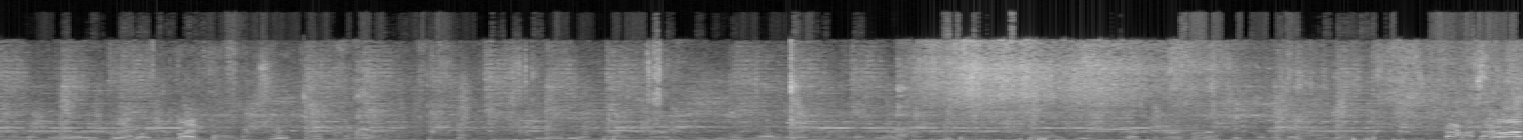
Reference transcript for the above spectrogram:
Ama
